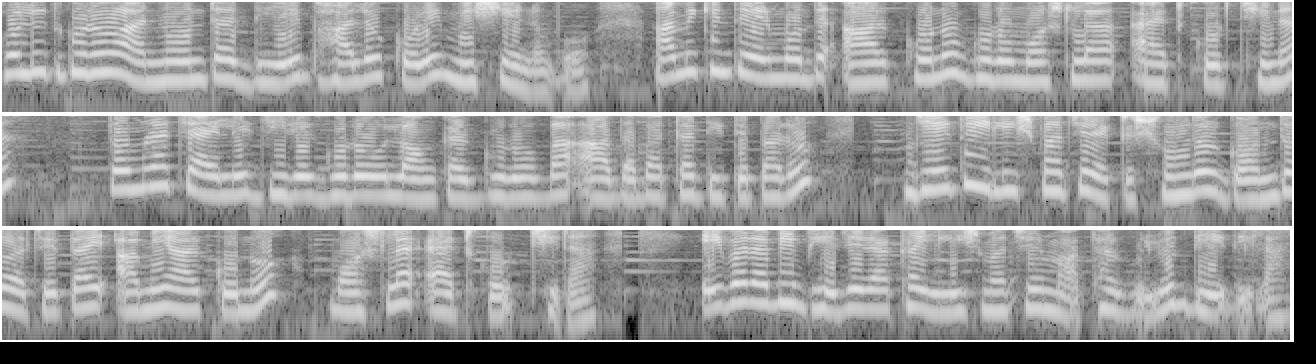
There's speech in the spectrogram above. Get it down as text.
হলুদ গুঁড়ো আর নুনটা দিয়ে ভালো করে মিশিয়ে নেব। আমি কিন্তু এর মধ্যে আর কোনো গুঁড়ো মশলা অ্যাড করছি না। তোমরা চাইলে জিরে গুঁড়ো, লঙ্কার গুঁড়ো বা আদা বাটা দিতে পারো। যেহেতু ইলিশ মাছের একটা সুন্দর গন্ধ আছে, তাই আমি আর কোনো মশলা অ্যাড করছি না। এবার আমি ভেজে রাখা ইলিশ মাছের মাথাগুলো দিয়ে দিলাম।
